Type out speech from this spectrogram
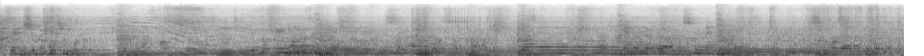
Essential medyo mo. So, ito po yung mga araw sa ako sa na kami.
